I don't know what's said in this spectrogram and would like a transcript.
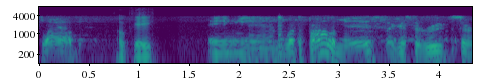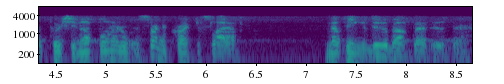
slab. Okay. And what the problem is, I guess the roots are pushing up on it. It's starting to crack the slab. Nothing you can do about that, is there?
